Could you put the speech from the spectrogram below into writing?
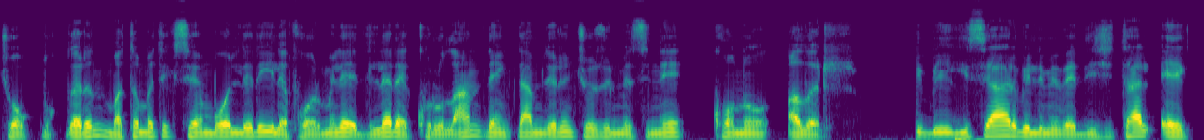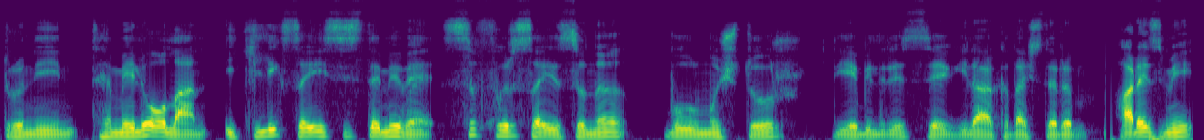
çoklukların matematik sembolleriyle formüle edilerek kurulan denklemlerin çözülmesini konu alır. Bilgisayar bilimi ve dijital elektroniğin temeli olan ikilik sayı sistemi ve sıfır sayısını bulmuştur diyebiliriz sevgili arkadaşlarım. Harezmi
